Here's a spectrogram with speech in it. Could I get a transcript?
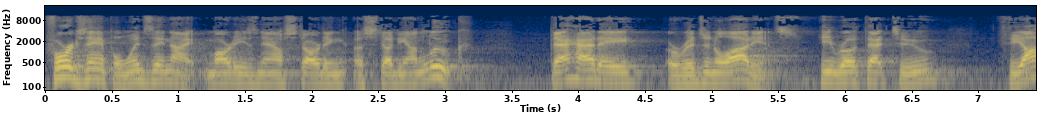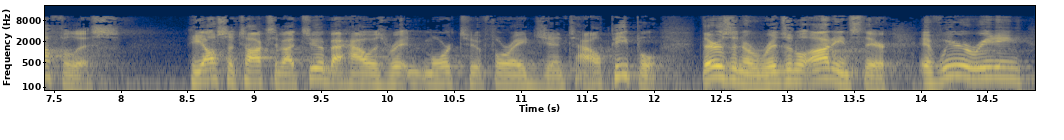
For example, Wednesday night, Marty is now starting a study on Luke. That had a original audience. He wrote that to Theophilus. He also talks about too about how it was written more to, for a Gentile people. There's an original audience there. If we were reading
